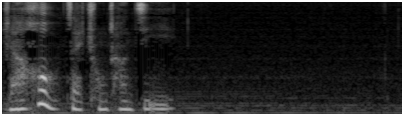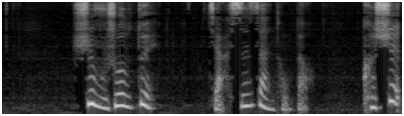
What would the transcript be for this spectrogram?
然后再从长计议。”师傅说的对，贾斯赞同道：“可是……”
